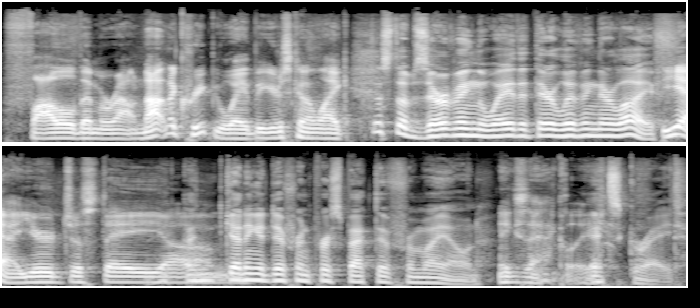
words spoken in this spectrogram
follow them around not in a creepy way but you're just kind of like Just observing the way that they're living their life. yeah you're just a um, And getting a different perspective from my own. exactly It's great.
